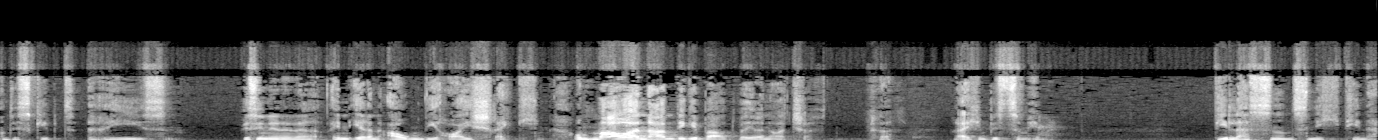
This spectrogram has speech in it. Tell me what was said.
Und es gibt Riesen wir sind in, einer, in ihren Augen wie Heuschrecken. Und Mauern haben die gebaut bei ihren Ortschaften. Reichen bis zum Himmel. Die lassen uns nicht hinein.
